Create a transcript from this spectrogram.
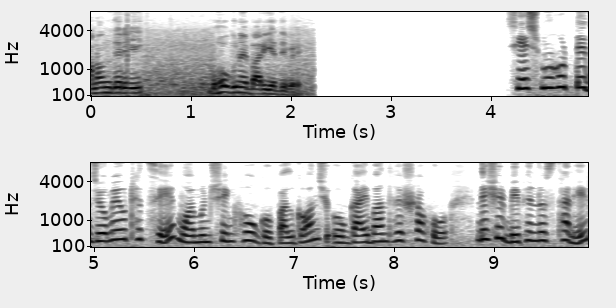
আনন্দেরই বহুগুণে বাড়িয়ে দেবে। শেষ মুহূর্তে জমে উঠেছে ময়মনসিংহ, গোপালগঞ্জ ও গাইবান্ধা সহ দেশের বিভিন্ন স্থানের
